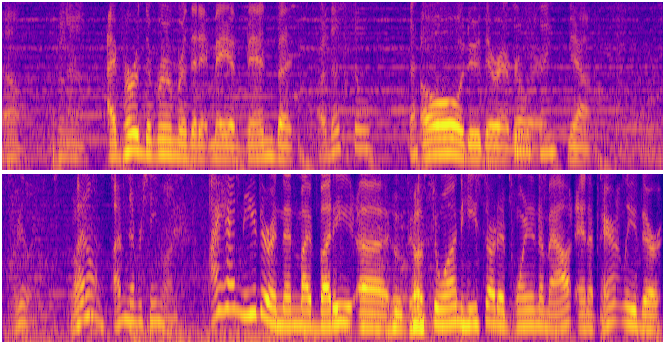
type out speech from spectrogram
Oh, I don't know. I've heard the rumor that it may have been, but Are those still? That's oh, dude, they're still a everywhere. thing? Yeah. really. Oh, I don't. I've never seen one. I hadn't either, and then my buddy uh, who goes to one, he started pointing them out, and apparently they're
